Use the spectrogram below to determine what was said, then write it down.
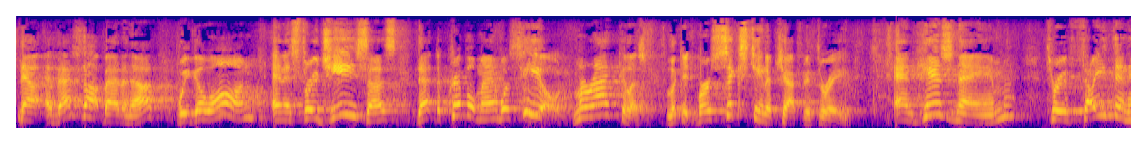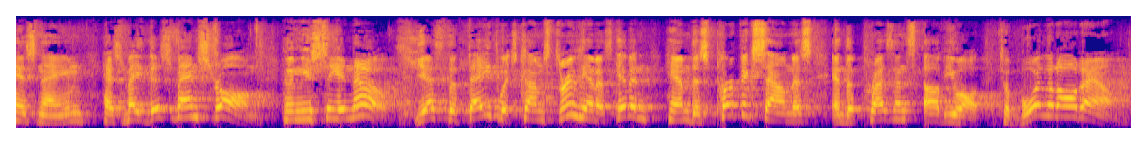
Now, if that's not bad enough, we go on, and it's through Jesus that the crippled man was healed. Miraculous. Look at verse 16 of chapter 3. And his name, through faith in his name, has made this man strong, whom you see and know. Yes, the faith which comes through him has given him this perfect soundness in the presence of you all. To boil it all down,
